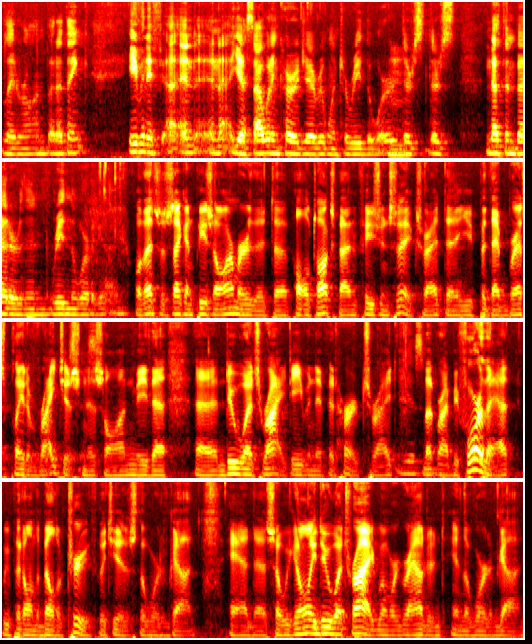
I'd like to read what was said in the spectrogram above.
later on. But I think even if, and, and yes, I would encourage everyone to read the Word. Mm. There's, there's, nothing better than reading the Word of God. Well, that's the second piece of armor that uh, Paul talks about in Ephesians 6, right? Uh, you put that breastplate of righteousness on me that uh, do what's right, even if it hurts, right? Yes. But right before that, we put on the belt of truth, which is the Word of God. And uh, so we can only do what's right when we're grounded in the Word of God.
